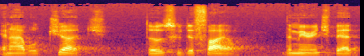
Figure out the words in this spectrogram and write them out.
and I will judge those who defile the marriage bed.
